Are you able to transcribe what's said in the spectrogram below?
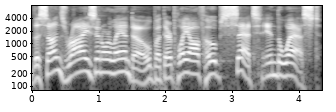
The Suns rise in Orlando, but their playoff hopes set in the West.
